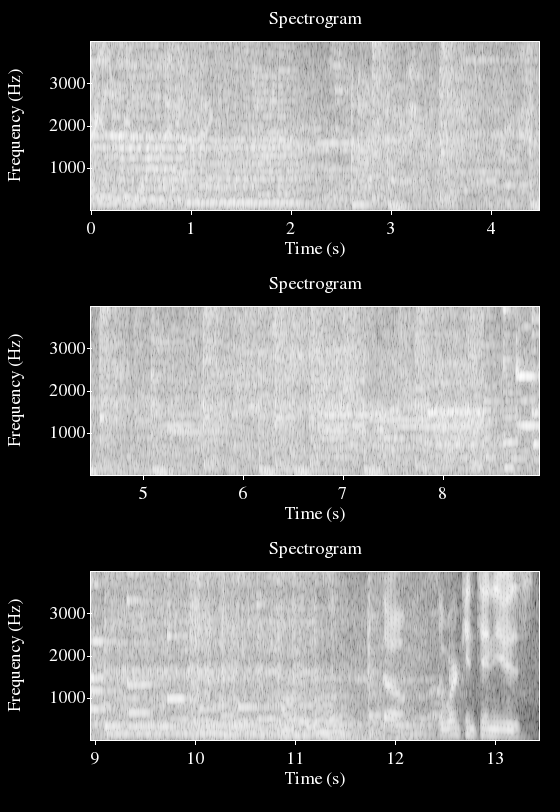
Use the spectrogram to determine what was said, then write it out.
Regular people playing. Work continues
